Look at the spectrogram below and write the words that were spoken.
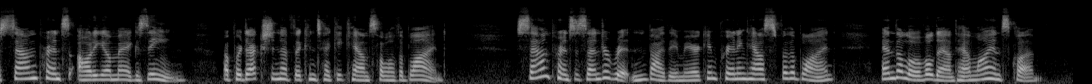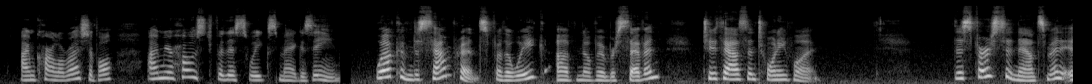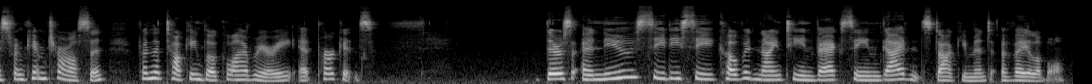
To Soundprints Audio Magazine, a production of the Kentucky Council of the Blind. Soundprints is underwritten by the American Printing House for the Blind and the Louisville Downtown Lions Club. I'm Carla Ruschival. I'm your host for this week's magazine. Welcome to Soundprints for the week of November 7, 2021. This first announcement is from Kim Charlson from the Talking Book Library at Perkins. There's a new CDC COVID 19 vaccine guidance document available.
